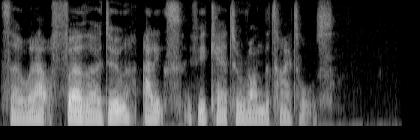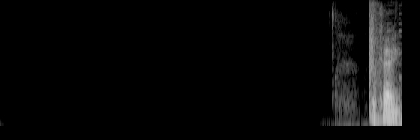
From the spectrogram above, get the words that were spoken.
So, without further ado, Alex, if you care to run the titles. Okay,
